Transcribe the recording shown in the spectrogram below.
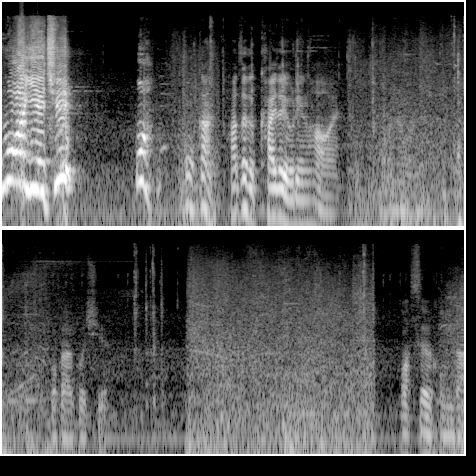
哇野区，哇，我看他这个开的有点好哎。发过去。哇，是个空大。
